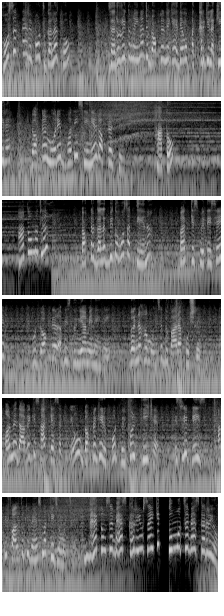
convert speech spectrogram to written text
हो सकता है रिपोर्ट्स गलत हो। ज़रूरी तो नहीं ना जो डॉक्टर ने कह दिया वो पत्थर की लकीर है। डॉक्टर मोरे बहुत ही सीनियर डॉक्टर थी। हाँ तो? हाँ तो मतलब? डॉक्टर गलत भी तो हो सकती है ना? बदकिस्मती से वो डॉक्टर अब इस दुनिया में नहीं रही वरना हम उनसे दोबारा पूछ लेते और मैं दावे के साथ कह सकती हूँ डॉक्टर की रिपोर्ट बिल्कुल ठीक है। इसलिए प्लीज़ आप ये फालतू की बहस मत कीजिए मुझसे। मैं तुमसे बहस कर रही हूँ सही कि तुम मुझसे बहस कर रही हो?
